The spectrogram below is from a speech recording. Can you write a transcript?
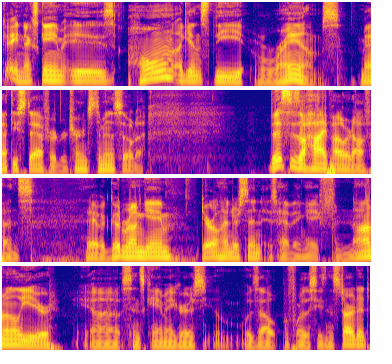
Okay, next game is home against the Rams. Matthew Stafford returns to Minnesota. This is a high powered offense. They have a good run game. Darrell Henderson is having a phenomenal year uh, since Cam Akers was out before the season started.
